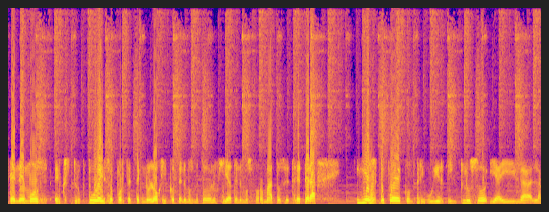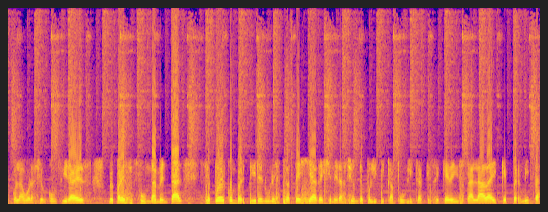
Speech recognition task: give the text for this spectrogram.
tenemos estructura y soporte tecnológico, tenemos metodología, tenemos formatos, etcétera y esto puede contribuir incluso, y ahí la, colaboración con FIRA es, me parece fundamental, se puede convertir en una estrategia de generación de política pública que se quede instalada y que permita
